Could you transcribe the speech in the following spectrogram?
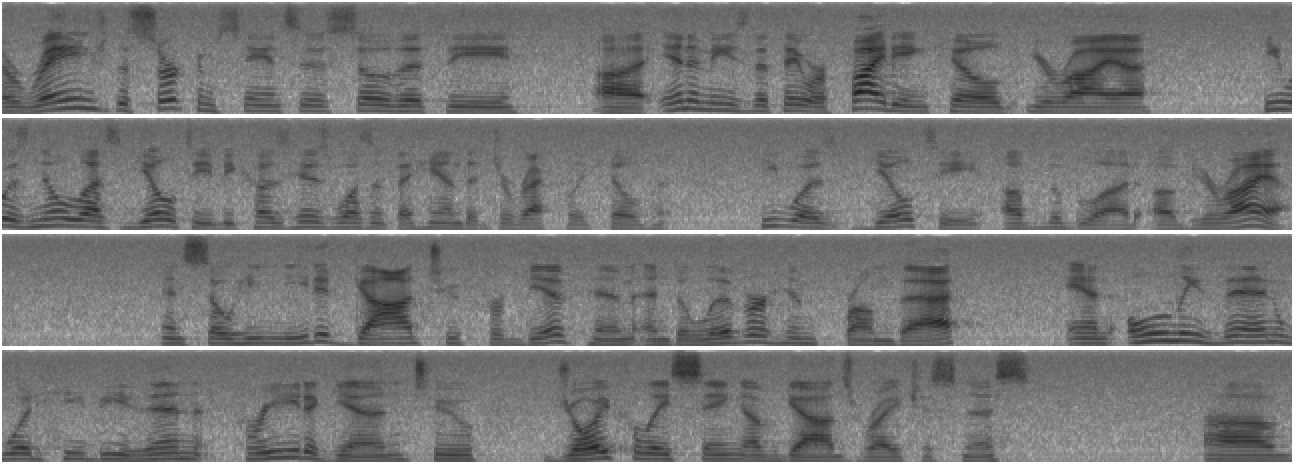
arranged the circumstances so that the uh, enemies that they were fighting killed Uriah, he was no less guilty because his wasn't the hand that directly killed him. He was guilty of the blood of Uriah. And so he needed God to forgive him and deliver him from that. And only then would he be then freed again to joyfully sing of God's righteousness. Um,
